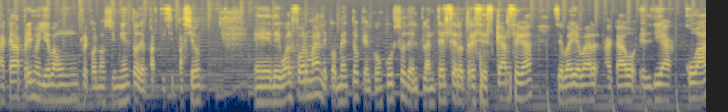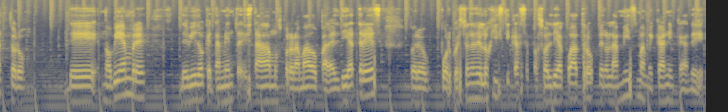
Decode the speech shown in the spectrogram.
a cada premio lleva un reconocimiento de participación. Eh, de igual forma, le comento que el concurso del plantel 013 Escárcega se va a llevar a cabo el día 4 de noviembre. debido a que también estábamos programado para el día 3, pero por cuestiones de logística se pasó al día 4, pero la misma mecánica de,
